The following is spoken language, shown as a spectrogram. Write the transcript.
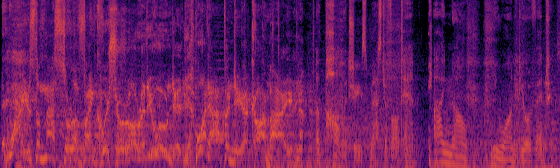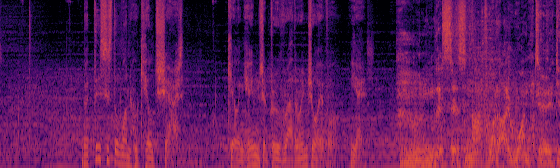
Why is the Master of Vanquisher already wounded? What happened here, Kharmine? Apologies, Master Valtan. I know you wanted your vengeance. But this is the one who killed Sherrod. Killing him should prove rather enjoyable, yes? Hmm, this is not what I wanted.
